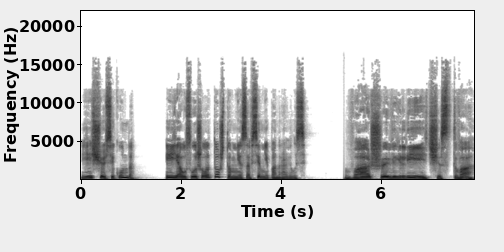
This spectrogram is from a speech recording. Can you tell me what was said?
Еще секунда, и я услышала то, что мне совсем не понравилось. «Ваше Величество!»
